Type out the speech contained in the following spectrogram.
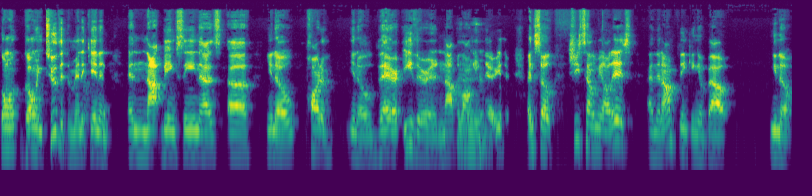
going going to the dominican and and not being seen as uh you know part of you know there either and not belonging mm-hmm. there either and so she's telling me all this and then i'm thinking about you know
